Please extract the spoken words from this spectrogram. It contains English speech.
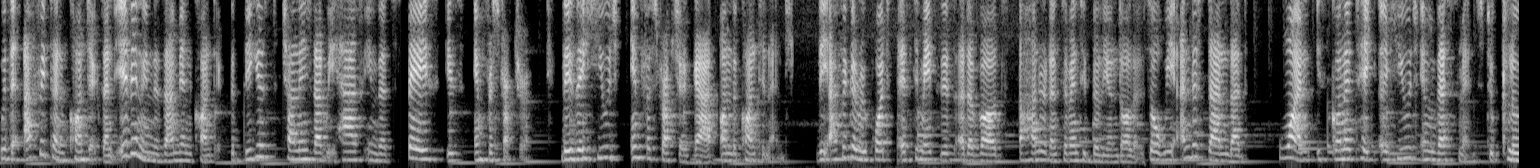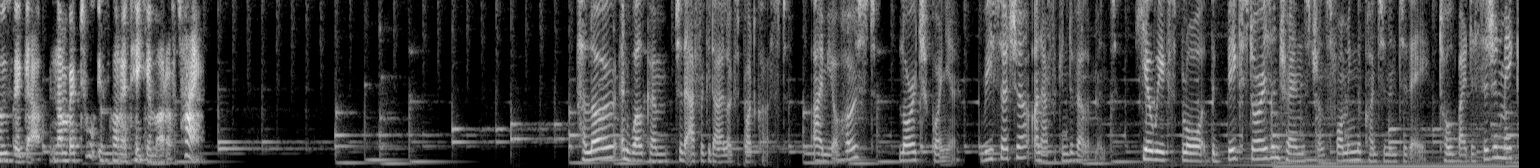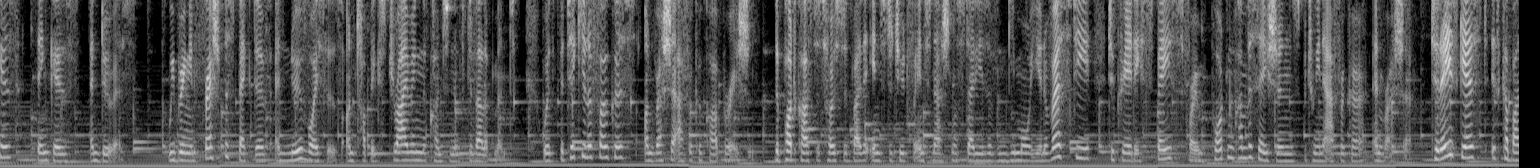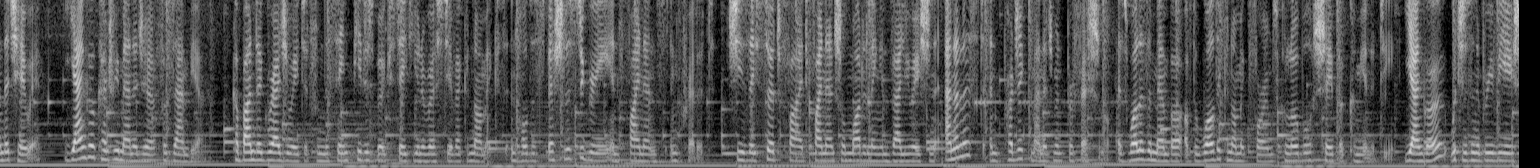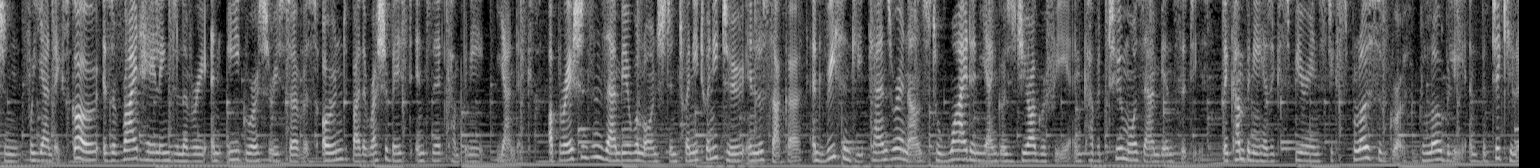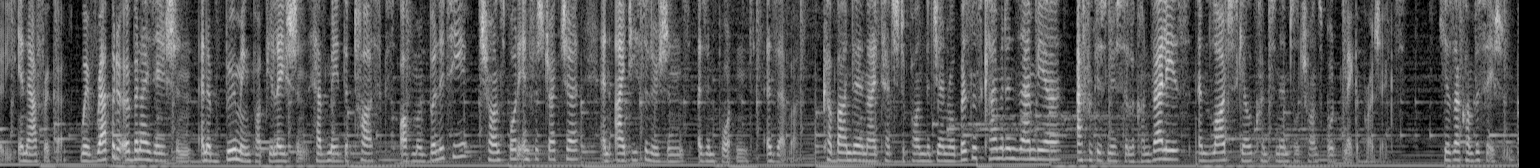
with the African context and even in the Zambian context, the biggest challenge that we have in that space is infrastructure. There's a huge infrastructure gap on the continent. The African report estimates this at about $170 billion. So we understand that one, it's going to take a huge investment to close the gap. Number two, it's going to take a lot of time. Hello and welcome to the Africa Dialogues podcast. I'm your host, Laura Chiconia, researcher on African development. Here we explore the big stories and trends transforming the continent today, told by decision makers, thinkers, and doers we bring in fresh perspective and new voices on topics driving the continent's development, with particular focus on Russia Africa cooperation. The podcast is hosted by the Institute for International Studies of Mgimo University to create a space for important conversations between Africa and Russia. Today's guest is Kabanda Chewe, Yango Country Manager for Zambia, Kabanda graduated from the St. Petersburg State University of Economics and holds a specialist degree in finance and credit. She is a certified financial modeling and valuation analyst and project management professional, as well as a member of the World Economic Forum's Global Shaper community. Yango, which is an abbreviation for Yandex Go, is a ride hailing, delivery, and e grocery service owned by the Russia based internet company Yandex. Operations in Zambia were launched in 2022 in Lusaka, and recently plans were announced to widen Yango's geography and cover two more Zambian cities. The company has experienced explosive growth globally and particularly in Africa, where rapid urbanization and a booming population have made the tasks of mobility, transport infrastructure, and IT solutions as important as ever. Kabanda and I touched upon the general business climate in Zambia, Africa's new Silicon Valleys, and large scale continental transport megaprojects. Here's our conversation.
